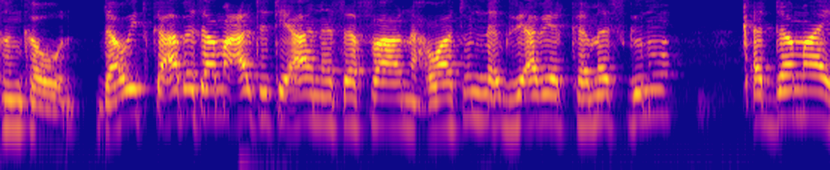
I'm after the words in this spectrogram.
ክንከውን ዳዊት ከኣ በታ መዓልቲ እቲኣ ነሰፋ ነሕዋቱን ንእግዚኣብሔር ከመስግኑ ቀዳማይ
